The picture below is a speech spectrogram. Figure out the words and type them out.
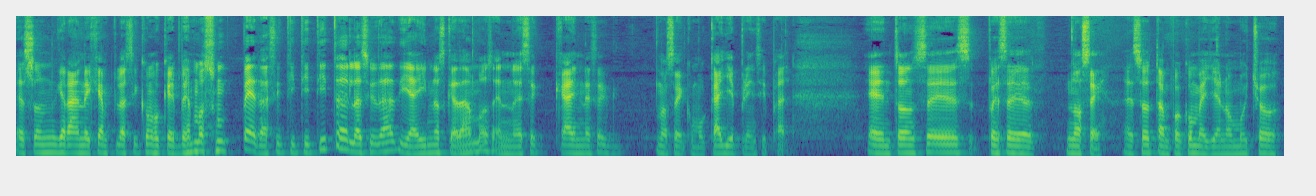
es un gran ejemplo, así como que vemos un pedacititito de la ciudad y ahí nos quedamos en ese, en ese no sé, como calle principal. Entonces, pues, eh, no sé, eso tampoco me llenó mucho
